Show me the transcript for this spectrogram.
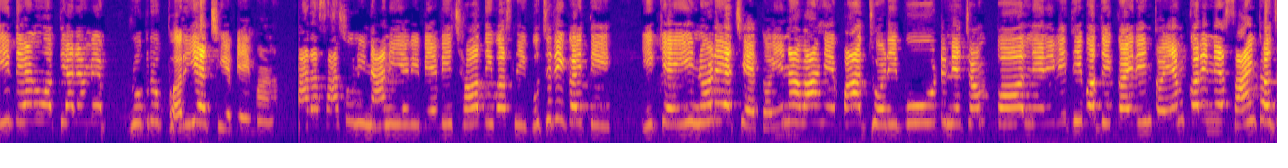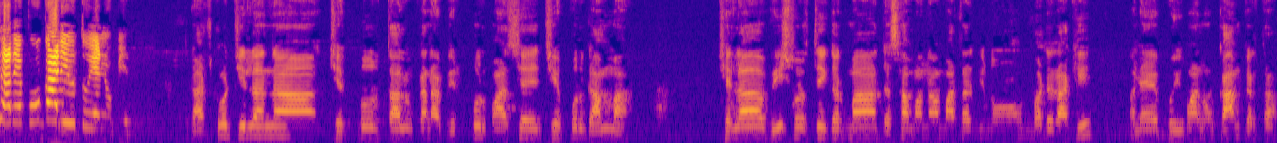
ઈ દેણું અત્યારે અમે રૂબરૂ ભરીએ છીએ બે માણસ મારા સાસુની નાની એવી બેબી છ દિવસની ગુજરી ગઈ હતી. ઈ કે ઈ નડે છે, તો એના વાને પાંચ જોડી બૂટ ને ચંપલ ને એવી વિધિ બધી કરીને તો એમ કરીને સાઠ હજારે પોગાડ્યું હતું એનું બિલ. રાજકોટ જિલ્લાના જેતપુર તાલુકાના વીરપુર પાસે જેપુર ગામમાં છેલ્લા વીસ વર્ષથી ઘરમાં દશામાના માતાજીનો મઢ રાખી અને ભૂઈમાનું કામ કરતા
